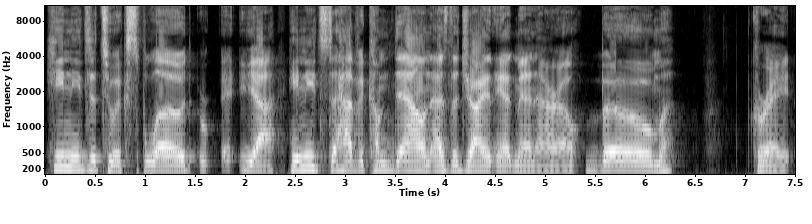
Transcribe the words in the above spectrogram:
he needs it to explode. Yeah, he needs to have it come down as the giant Ant Man arrow. Boom. Great.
